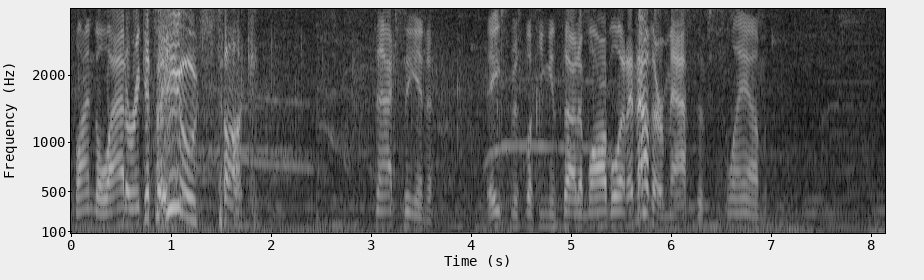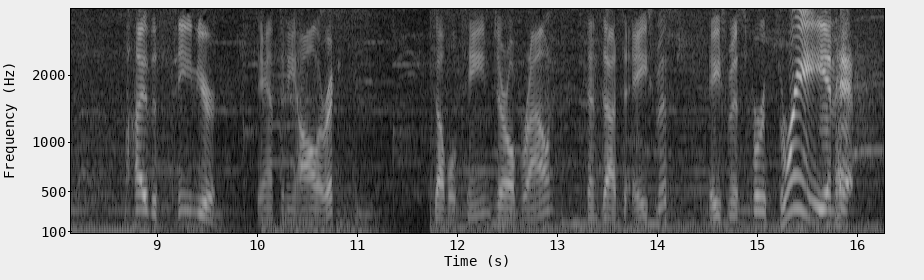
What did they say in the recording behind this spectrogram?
climb the ladder and gets a huge dunk. Saxey and Asmus looking inside of Marble, and another massive slam by the senior Anthony Hollerick. Double team, Daryl Brown sends out to Asmus. Asmus for three and hits.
